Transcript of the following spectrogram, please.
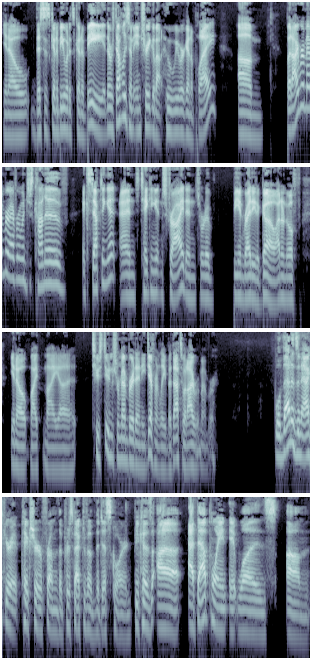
you know, this is going to be what it's going to be. There was definitely some intrigue about who we were going to play. Um, but I remember everyone just kind of accepting it and taking it in stride and sort of being ready to go. I don't know if, you know, my, my, uh, two students remember it any differently, but that's what I remember. Well, that is an accurate picture from the perspective of the Discord because uh, at that point it was um,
